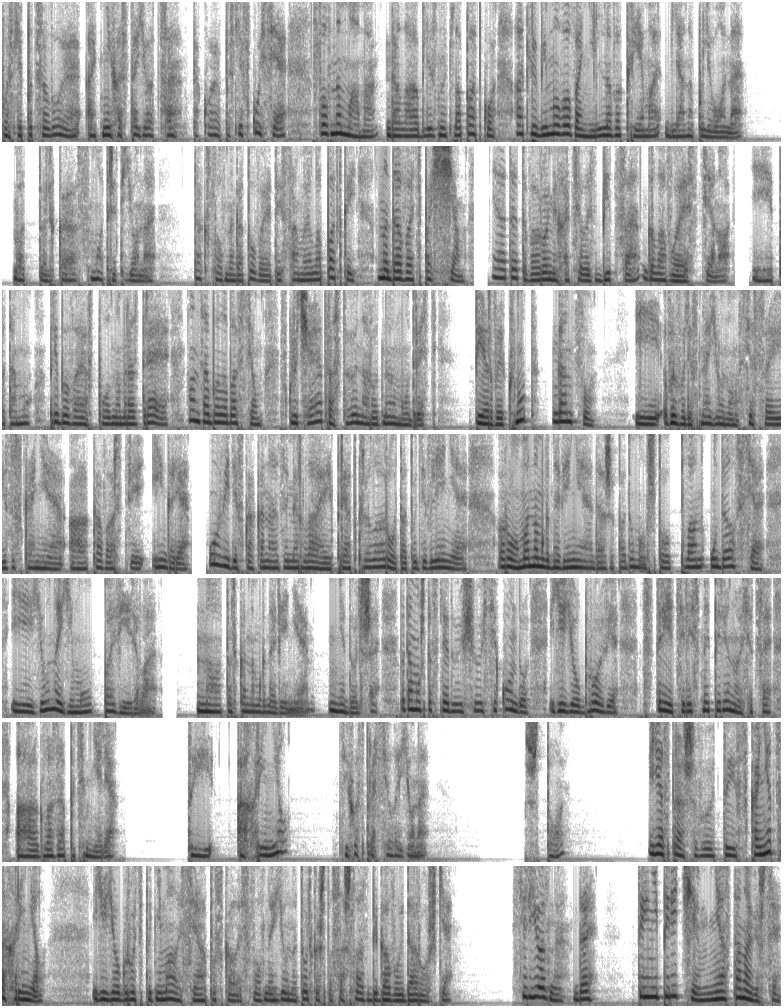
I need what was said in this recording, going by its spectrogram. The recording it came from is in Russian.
После поцелуя от них остается такое послевкусие, словно мама дала облизнуть лопатку от любимого ванильного крема для Наполеона. Вот только смотрит Юна — так словно готова этой самой лопаткой надавать по щам, и от этого Роме хотелось биться головой о стену. И потому, пребывая в полном раздрае, он забыл обо всем, включая простую народную мудрость. Первый кнут — гонцу. И, вывалив на Юну все свои изыскания о коварстве Игоря, увидев, как она замерла и приоткрыла рот от удивления, Рома на мгновение даже подумал, что план удался, и Юна ему поверила. Но только на мгновение, не дольше, потому что в следующую секунду ее брови встретились на переносице, а глаза потемнели. «Ты охренел?» — тихо спросила Юна. «Что?» «Я спрашиваю, ты в конец охренел?» Ее грудь поднималась и опускалась, словно Юна только что сошла с беговой дорожки. «Серьезно, да? Ты ни перед чем не остановишься?»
